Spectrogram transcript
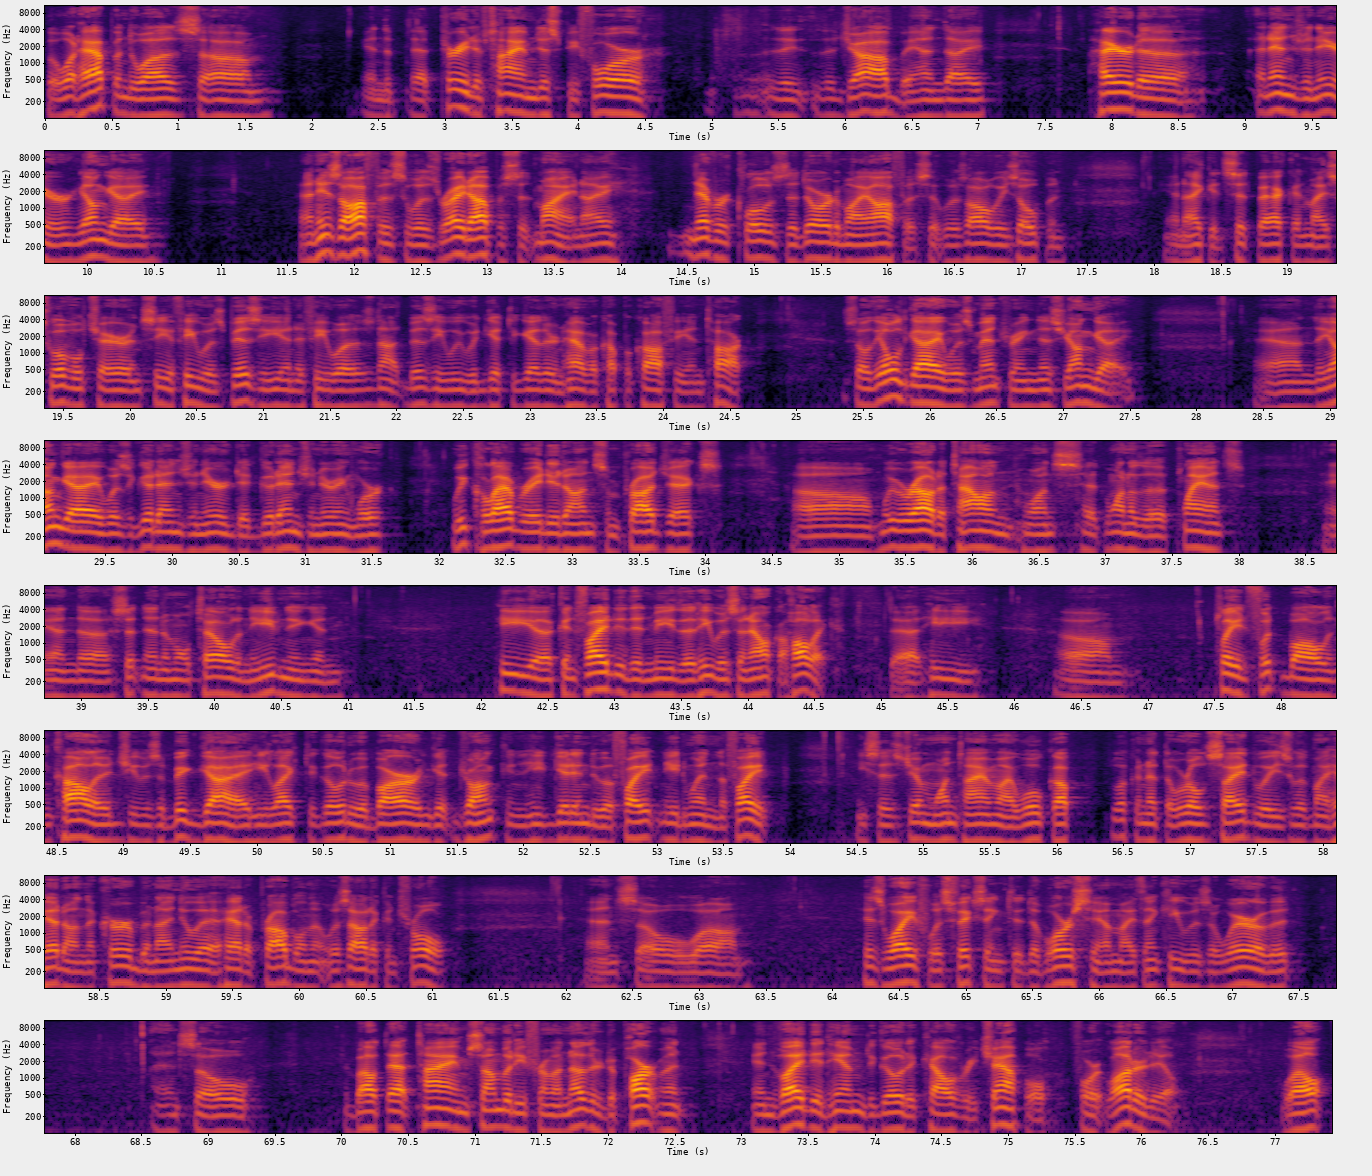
But what happened was um, in the, that period of time just before the the job, and I hired a an engineer, young guy, and his office was right opposite mine. I never closed the door to my office; it was always open, and I could sit back in my swivel chair and see if he was busy, and if he was not busy, we would get together and have a cup of coffee and talk. So the old guy was mentoring this young guy. And the young guy was a good engineer, did good engineering work, we collaborated on some projects. Uh, we were out of town once at one of the plants and uh, sitting in a motel in the evening, and he uh, confided in me that he was an alcoholic, that he um, played football in college. He was a big guy. He liked to go to a bar and get drunk, and he'd get into a fight and he'd win the fight. He says, Jim, one time I woke up looking at the world sideways with my head on the curb, and I knew I had a problem. It was out of control. And so um, his wife was fixing to divorce him. I think he was aware of it. And so about that time, somebody from another department invited him to go to Calvary Chapel, Fort Lauderdale. Well,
